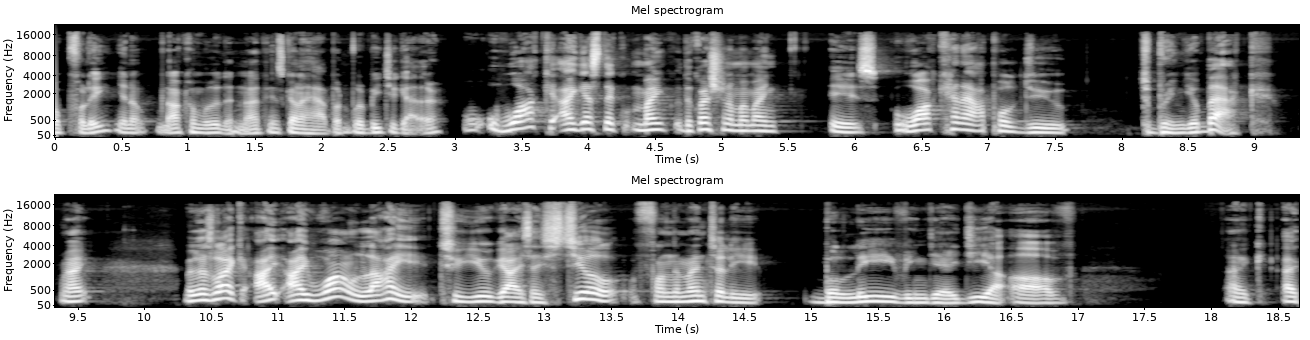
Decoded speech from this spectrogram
Hopefully, you know, knock on wood, and nothing's gonna happen. We'll be together. What I guess the my the question on my mind is, what can Apple do to bring you back, right? because like I, I won't lie to you guys i still fundamentally believe in the idea of like a,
